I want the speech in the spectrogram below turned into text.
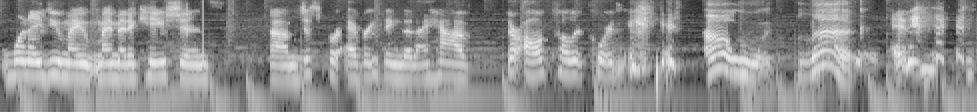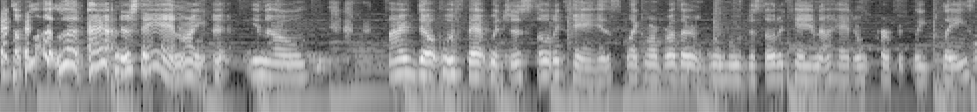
when I do my my medications, um, just for everything that I have, they're all color coordinated. oh look and look, look, I understand. Like, uh, you know, I've dealt with that with just soda cans. Like my brother removed the soda can, I had them perfectly placed,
